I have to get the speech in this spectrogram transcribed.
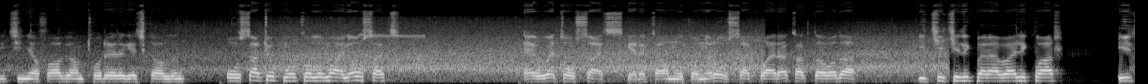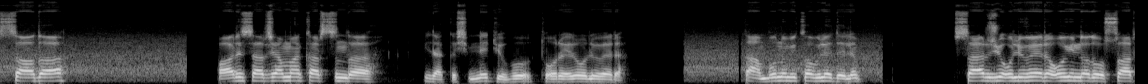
Vitinha. Fabian. Torreira geç kaldın. Offside yok mu? Kolumu aynı offside. Evet offside. Gerek kalmadı onlara. Offside bayrağı kalktı havada. 2-2'lik beraberlik var. İç sahada Paris Saint-Germain karşısında bir dakika şimdi ne diyor bu? Torreira Oliveira. Tamam bunu bir kabul edelim. Sergio Oliveira oyunda dostlar.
